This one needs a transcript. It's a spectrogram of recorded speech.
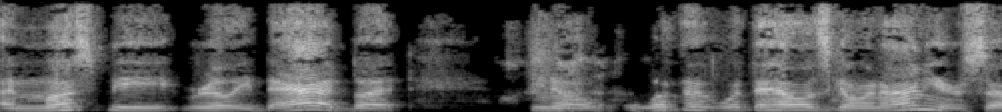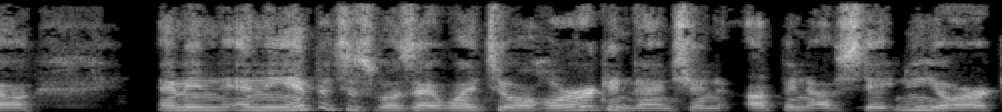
I must be really bad, but you know, what the, what the hell is going on here? So, I mean, and the impetus was I went to a horror convention up in upstate New York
